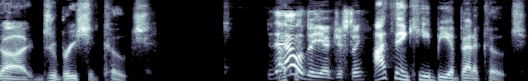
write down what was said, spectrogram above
uh, Drew Brees should coach. That thi- would be interesting. I think he'd be a better coach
